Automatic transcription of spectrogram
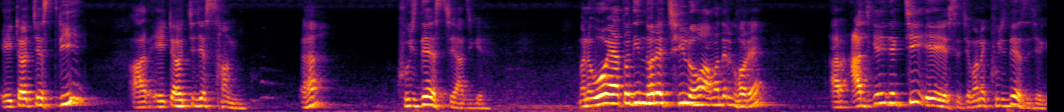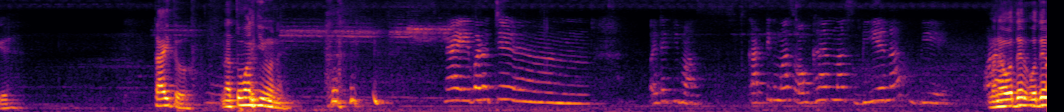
এইটা হচ্ছে স্ত্রী আর এইটা হচ্ছে যে স্বামী। হ্যাঁ? খুঁজতে এসছে আজকে। মানে ও এতদিন ধরে ছিল আমাদের ঘরে আর আজকেই দেখছি এ এসেছে মানে খুঁজতে এসেছে কে তাই তো? না তোমার কি মনে? হয়? না এবার হচ্ছে এটা কি মাস? কার্তিক মাস অঘ্রান মাস বিয়ে না? বিয়ে। মানে ওদের ওদের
